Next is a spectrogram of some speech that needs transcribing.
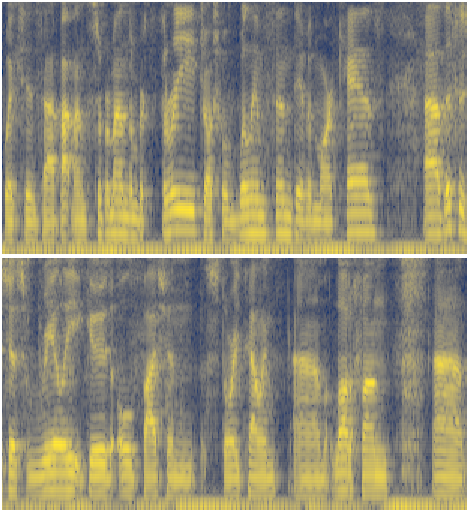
which is uh, Batman Superman number three, Joshua Williamson, David Marquez. Uh, this is just really good old fashioned storytelling. Um, a lot of fun. Uh,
